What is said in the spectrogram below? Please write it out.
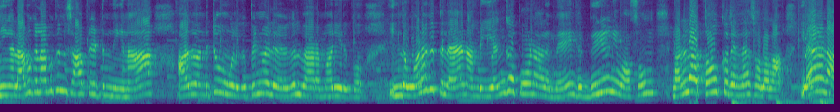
நீங்கள் லபுக்கு லபுக்குன்னு சாப்பிட்டுட்டு இருந்தீங்கன்னா அது வந்துட்டு உங்களுக்கு பின்விளைவுகள் வேற மாதிரி இருக்கும். இந்த உலகத்தில் நம்ம எங்கே போனாலுமே இந்த பிரியாணி வாசம் நல்லா தூக்குதுன்னு சொல்லலாம். ஏன்னா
